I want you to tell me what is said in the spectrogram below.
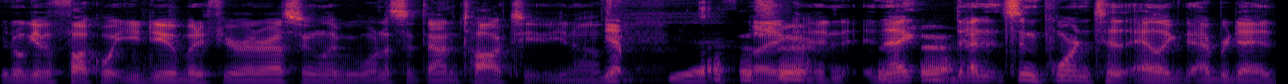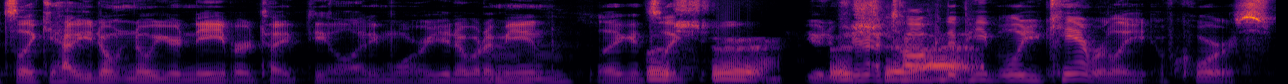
we don't give a fuck what you do but if you're interesting like we want to sit down and talk to you you know Yep. Yeah, for like, sure. and, for that, sure. that it's important to uh, like every day it's like how you don't know your neighbor type deal anymore you know what i mean like it's for like sure. Dude, if you're not talking I- to people, you can't relate, of course.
